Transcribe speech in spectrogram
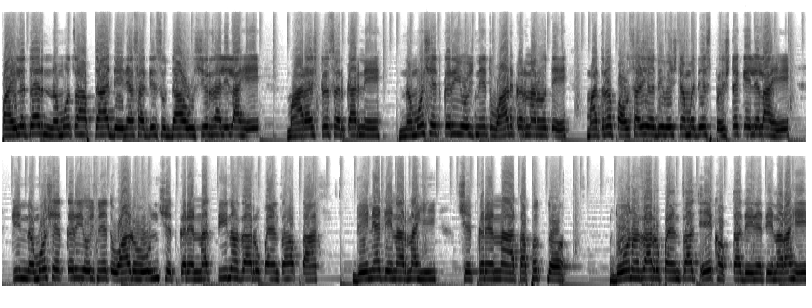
पाहिलं तर नमोचा हप्ता देण्यासाठी सुद्धा उशीर झालेला आहे. महाराष्ट्र सरकारने नमो शेतकरी योजनेत वाढ करणार होते. मात्र पावसाळी अधिवेशनामध्ये स्पष्ट केलेलं आहे की नमो शेतकरी योजनेत वाढ होऊन शेतकऱ्यांना तीन हजार रुपयांचा हप्ता देण्यात येणार नाही. शेतकऱ्यांना आता फक्त दोन हजार रुपयांचाच एक हप्ता देण्यात येणार आहे.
